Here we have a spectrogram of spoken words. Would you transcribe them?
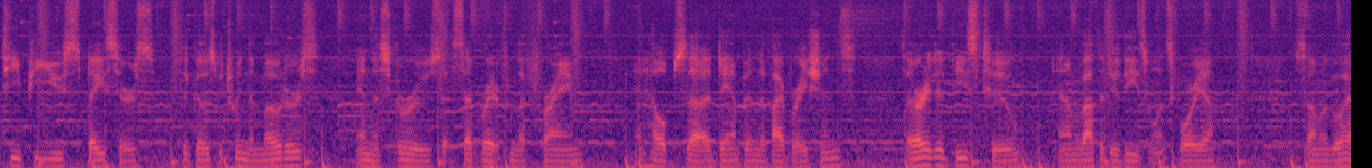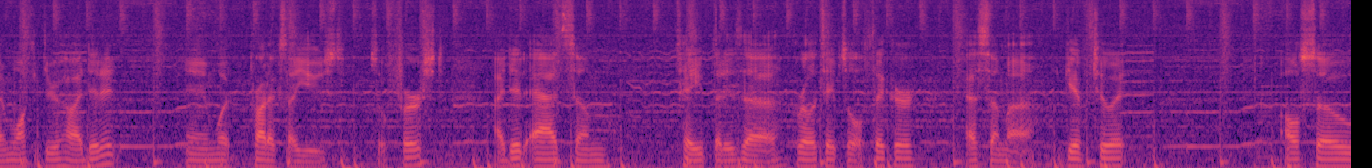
TPU spacers that goes between the motors and the screws that separate it from the frame and helps uh, dampen the vibrations. So I already did these two and I'm about to do these ones for you. So I'm going to go ahead and walk you through how I did it and what products I used. So first I did add some tape that is uh, Gorilla Tape's a little thicker, has some uh, give to it. Also,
